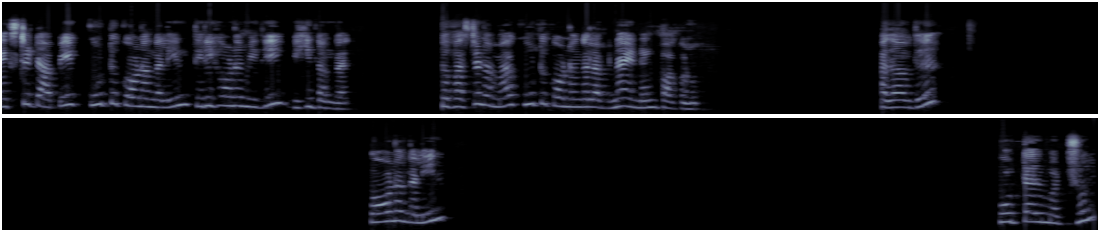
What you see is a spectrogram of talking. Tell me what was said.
நெக்ஸ்ட் டாபிக் கூட்டு கோணங்களின் திரிகோணமிதி விகிதங்கள். ஸோ ஃபர்ஸ்ட் நம்ம கூட்டு கோணங்கள் அப்படின்னா என்னன்னு பார்க்கணும். அதாவது கோணங்களின் கூட்டல் மற்றும்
